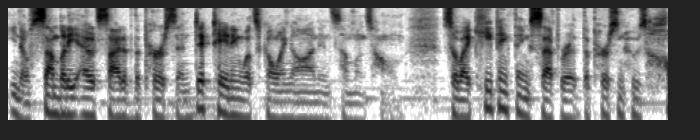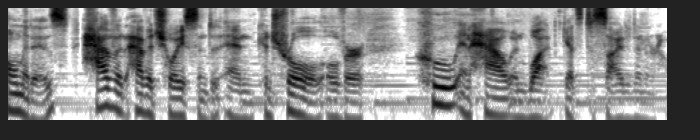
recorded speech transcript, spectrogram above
you know, somebody outside of the person dictating what's going on in someone's home. So by keeping things separate, the person whose home it is have a, have a choice and, and control over who and how and what gets decided in their home.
